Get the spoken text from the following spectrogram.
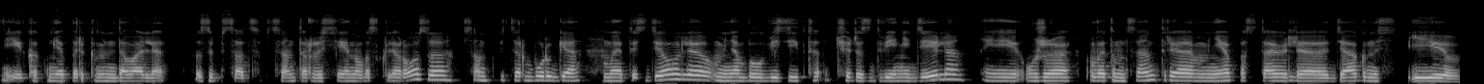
и как мне порекомендовали записаться в Центр рассеянного склероза в Санкт-Петербурге. Мы это сделали. У меня был визит через две недели, и уже в этом центре мне поставили диагноз, и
